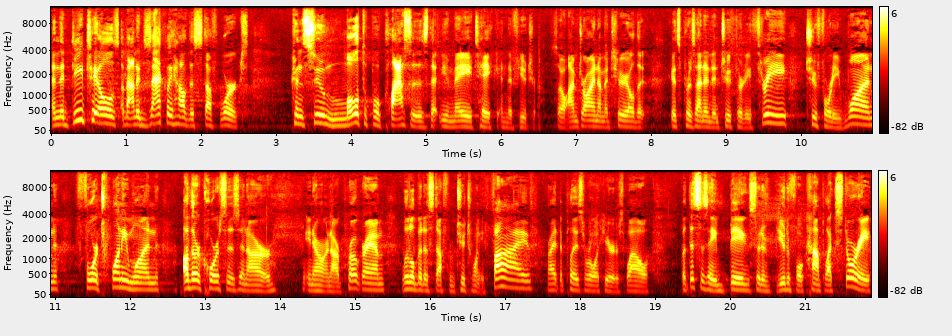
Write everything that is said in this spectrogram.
And the details about exactly how this stuff works consume multiple classes that you may take in the future. So I'm drawing a material that gets presented in 233, 241, 421, other courses in our you know, in our program, a little bit of stuff from 225, right, that plays a role here as well. But this is a big, sort of beautiful, complex story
